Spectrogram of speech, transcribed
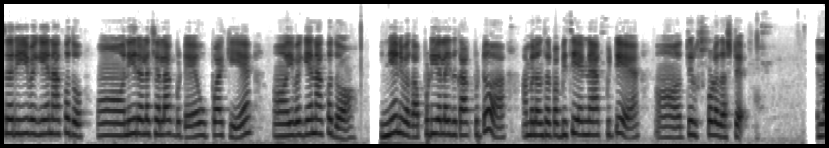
ಸರಿ, ಇವಾಗ ಏನು ಹಾಕೋದು? ಹ್ಞೂ, ನೀರೆಲ್ಲ ಚೆಲ್ಲಾಕ್ಬಿಟ್ಟೆ ಉಪ್ಪು ಹಾಕಿ. ಇವಾಗ ಏನು ಹಾಕೋದು? ಇನ್ನೇನು ಇವಾಗ ಆ ಪುಡಿ ಎಲ್ಲ ಇದಕ್ಕೆ ಹಾಕ್ಬಿಟ್ಟು ಆಮೇಲೆ ಒಂದು ಸ್ವಲ್ಪ ಬಿಸಿ ಎಣ್ಣೆ ಹಾಕ್ಬಿಟ್ಟು ತಿರ್ಗಿಸ್ಕೊಡೋದು ಅಷ್ಟೇ ಎಲ್ಲ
